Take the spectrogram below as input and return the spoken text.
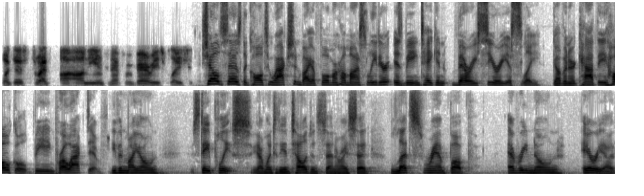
but there's threats on the internet from various places. Chell says the call to action by a former Hamas leader is being taken very seriously. Governor Kathy Hochul being proactive. Even my own state police, I went to the intelligence center. I said, let's ramp up every known area,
